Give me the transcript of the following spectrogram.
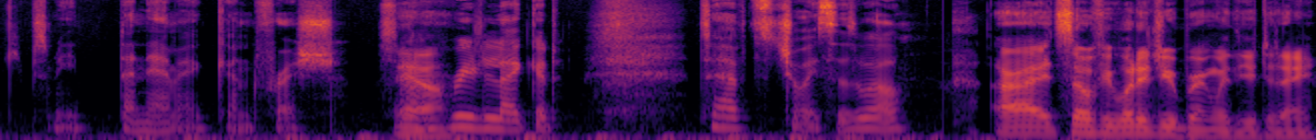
keeps me dynamic and fresh. So, Yeah. I really like it to have this choice as well. All right, Sophie, what did you bring with you today?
